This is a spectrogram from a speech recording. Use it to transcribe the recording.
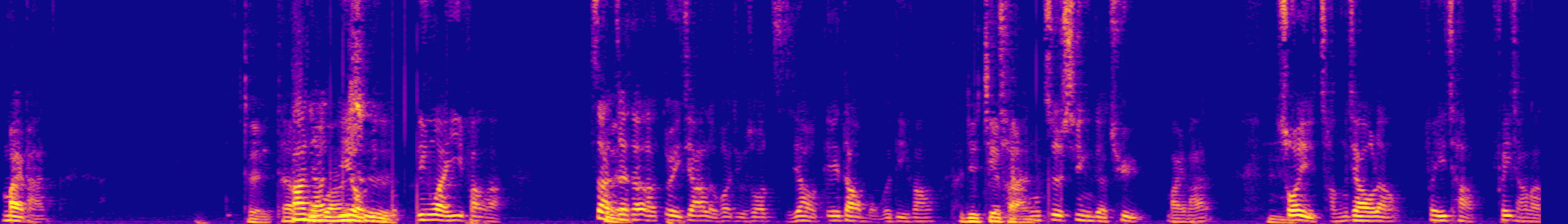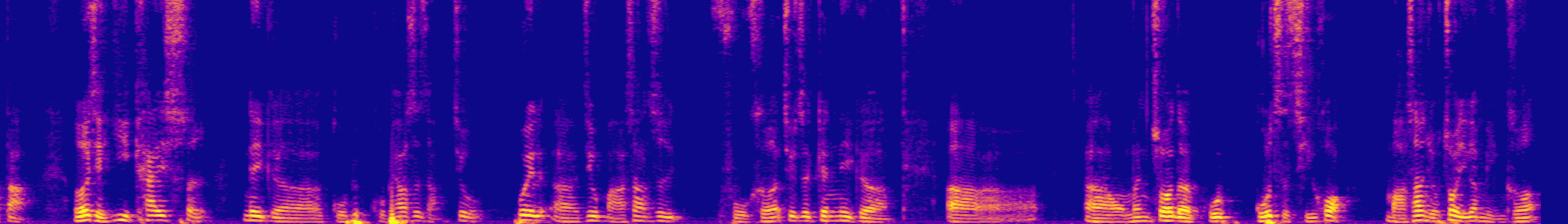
卖盘。对，当然也有另外一方啊，站在他的对家的话，就是说只要跌到某个地方，他就接盘，强制性的去买盘，所以成交量非常非常的大，而且一开始那个股股票市场就为了呃就马上是符合，就是跟那个呃呃我们说的股股指期货马上有做一个敏合，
